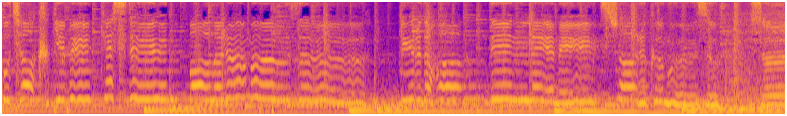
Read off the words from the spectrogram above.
Bıçak gibi kestin bağlarımızı. Bir daha dinleyemeyiz şarkımızı. Söyle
